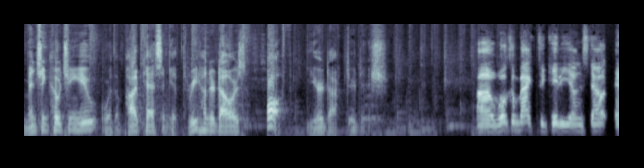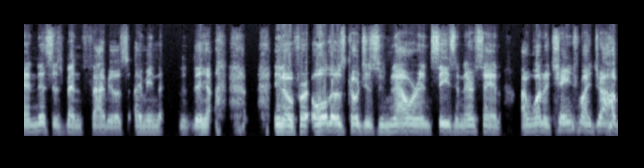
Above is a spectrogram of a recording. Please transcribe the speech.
Mention Coaching U or the podcast and get $300 off your Dr. Dish. Uh, welcome back to Katie Young Stout, and this has been fabulous. I mean, the, you know, for all those coaches who now are in season, they're saying, "I want to change my job."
